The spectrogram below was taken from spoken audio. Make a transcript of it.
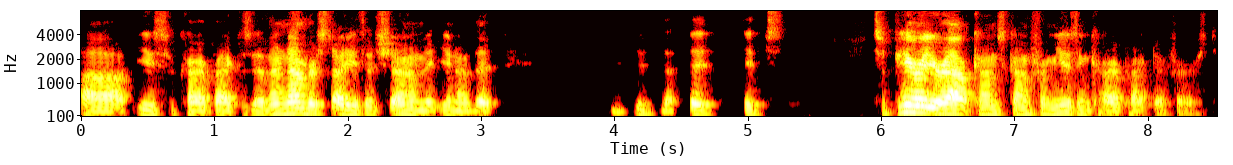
uh, use of chiropractic. There are a number of studies have shown that you know that, that it's superior outcomes come from using chiropractic first.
